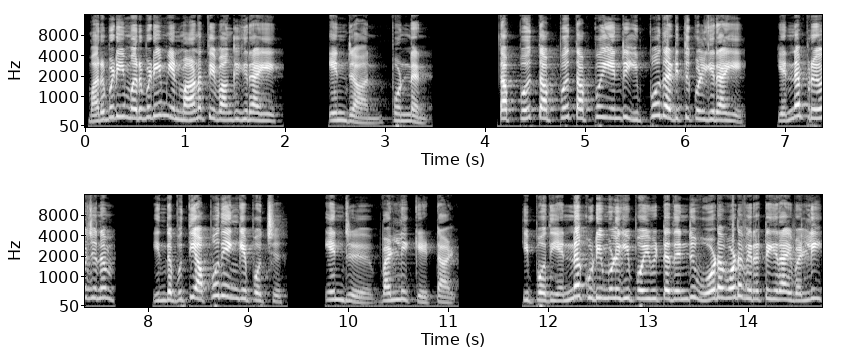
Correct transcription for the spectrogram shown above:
மறுபடியும் மறுபடியும் என் மானத்தை வாங்குகிறாயே என்றான் பொன்னன். தப்பு தப்பு தப்பு என்று இப்போது அடித்துக் கொள்கிறாயே. என்ன பிரயோஜனம்? இந்த புத்தி அப்போது எங்கே போச்சு? என்று வள்ளி கேட்டாள். இப்போது என்ன குடிமுழுகி போய்விட்டதென்று ஓட ஓட விரட்டுகிறாய் வள்ளி.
